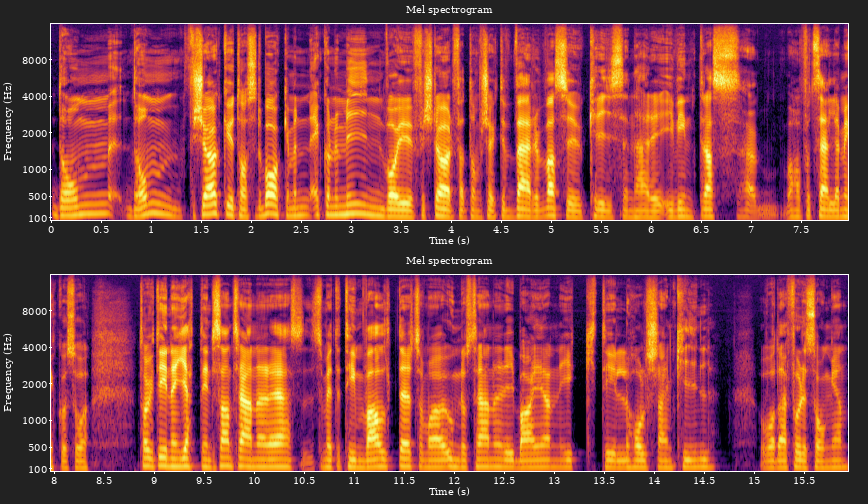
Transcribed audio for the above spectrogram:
De, de försöker ju ta sig tillbaka men ekonomin var ju förstörd för att de försökte värva sig ur krisen här i, i vintras, har- fått sälja mycket och så. Tagit in en jätteintressant tränare som heter Tim Walter som var ungdomstränare i Bayern, gick till Holstein Kiel och var där förra säsongen.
